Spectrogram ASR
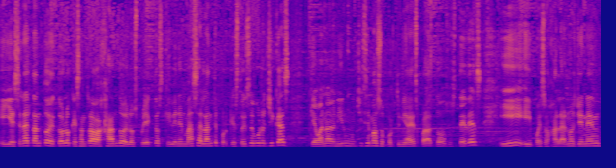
y estén al tanto de todo lo que están trabajando, de los proyectos que vienen más adelante, porque estoy seguro, chicas, que van a venir muchísimas oportunidades para todos ustedes y, y, pues ojalá nos llenen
